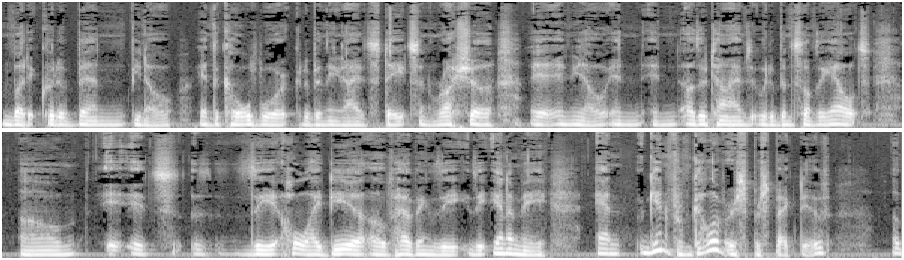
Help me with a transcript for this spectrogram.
but it could have been, you know, in the Cold War, it could have been the United States and Russia, eh, and, you know, in, in other times it would have been something else. Um, it, it's the whole idea of having the, the enemy and again, from Gulliver's perspective, uh,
